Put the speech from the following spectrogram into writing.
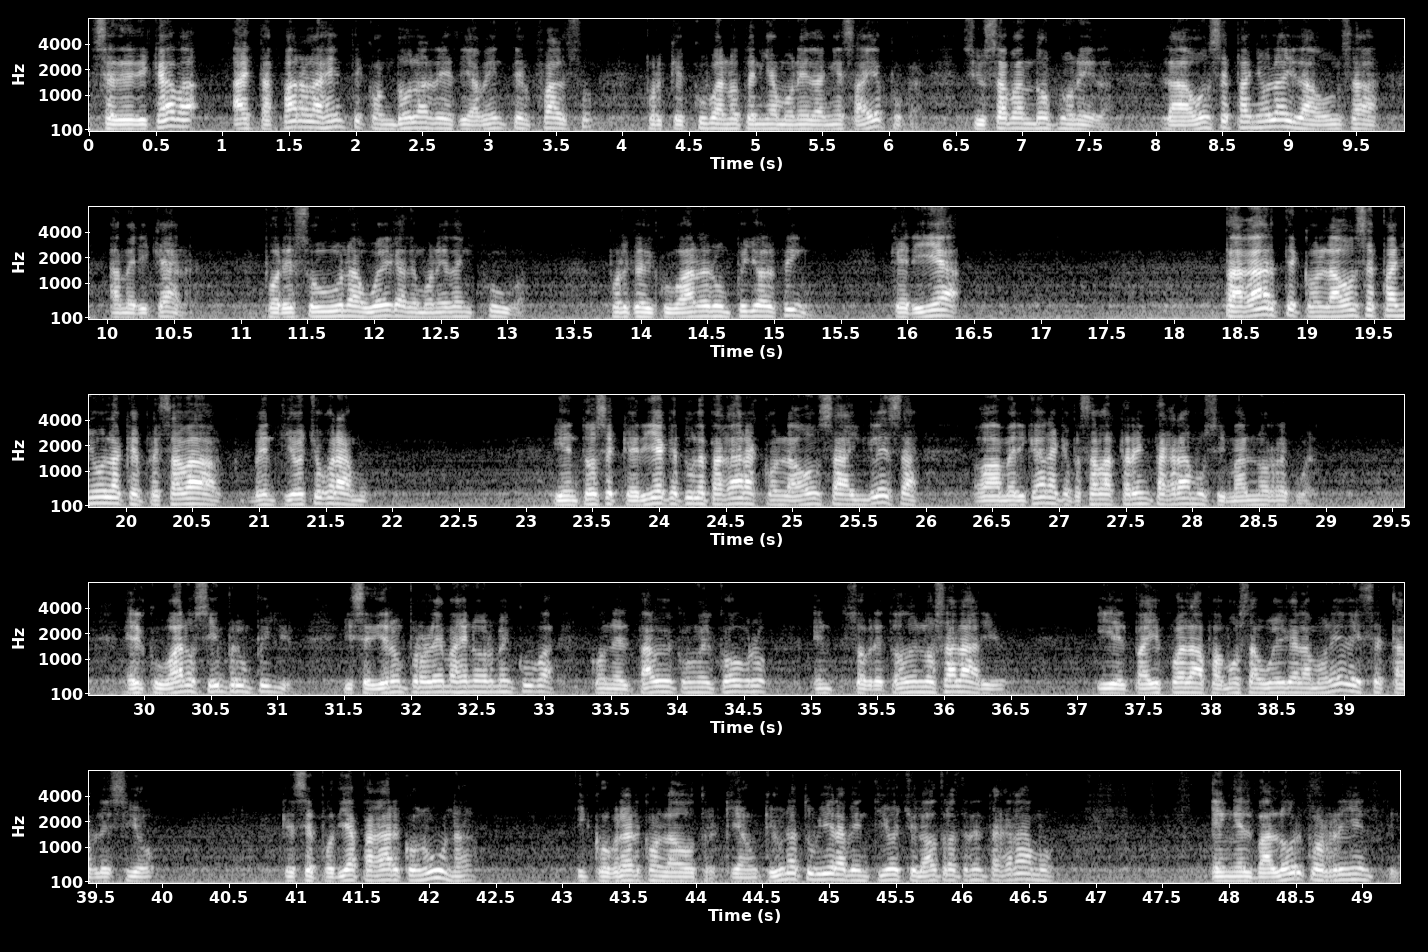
se dedicaba a estafar a la gente con dólares de A20 falsos, porque Cuba no tenía moneda en esa época. Se usaban dos monedas, la onza española y la onza americana. Por eso hubo una huelga de moneda en Cuba, porque el cubano era un pillo al fin. Quería pagarte con la onza española que pesaba 28 gramos y entonces quería que tú le pagaras con la onza inglesa o americana que pesaba 30 gramos si mal no recuerdo. El cubano siempre un pillo y se dieron problemas enormes en Cuba con el pago y con el cobro, sobre todo en los salarios, y el país fue a la famosa huelga de la moneda y se estableció que se podía pagar con una y cobrar con la otra, que aunque una tuviera 28 y la otra 30 gramos, en el valor corriente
